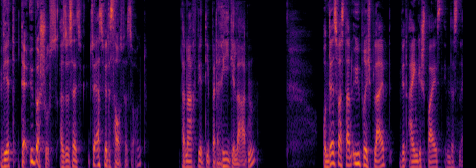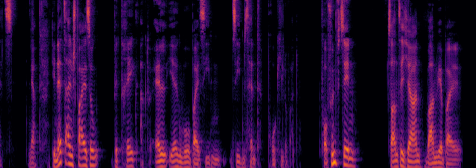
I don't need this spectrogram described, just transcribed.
wird der Überschuss, also das heißt, zuerst wird das Haus versorgt, Danach wird die Batterie geladen. Und das, was dann übrig bleibt, wird eingespeist in das Netz. Ja, die Netzeinspeisung beträgt aktuell irgendwo bei sieben sieben Cent pro Kilowatt. Vor 15, 20 Jahren waren wir bei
